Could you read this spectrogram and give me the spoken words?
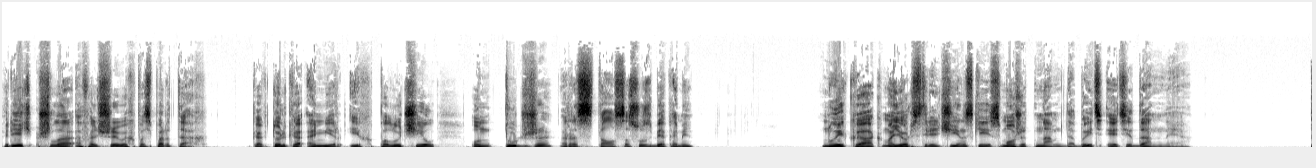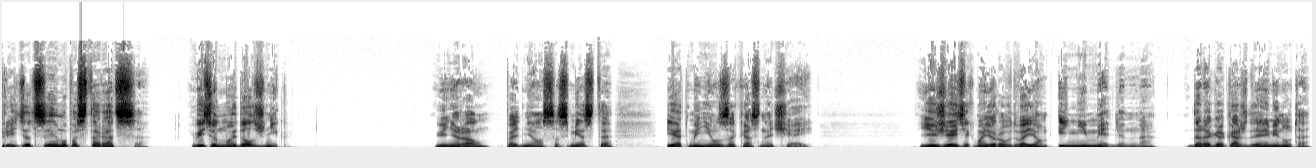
речь шла о фальшивых паспортах. Как только Амир их получил, он тут же расстался с узбеками. Ну и как майор Стрельчинский сможет нам добыть эти данные? Придется ему постараться, ведь он мой должник. Генерал поднялся с места и отменил заказ на чай. «Езжайте к майору вдвоем и немедленно. Дорога каждая минута.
